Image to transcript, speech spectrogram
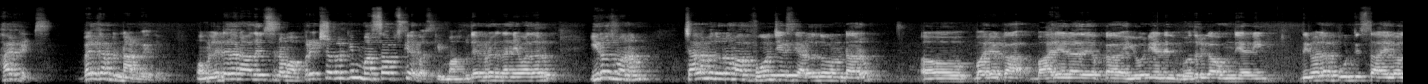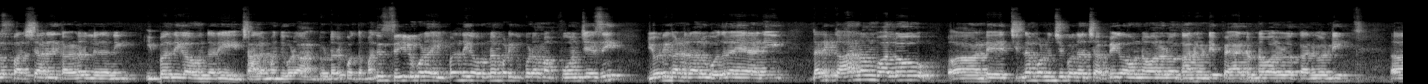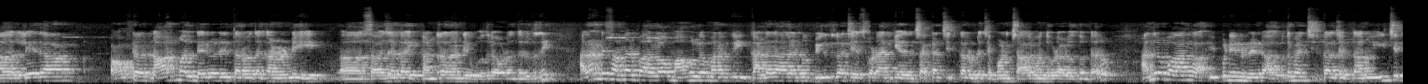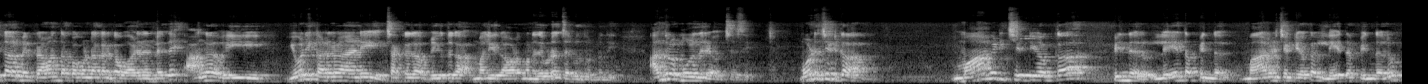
Hi friends welcome to నాట్ వైద్యం మమ్మల్ని ఎంతగానో ఆదరిస్తున్న మా ప్రేక్షకులకి మా సబ్స్క్రైబర్స్కి మా హృదయపూర్వక ధన్యవాదాలు. ఈ రోజు మనం చాలా మంది కూడా మాకు ఫోన్ చేసి అడుగుతూ ఉంటారు. వారి యొక్క భార్యల యొక్క యోని అనేది వదులుగా ఉంది అని దీనివల్ల పూర్తి స్థాయిలో స్పర్శ అనేది కలగడం లేదని ఇబ్బందిగా ఉందని చాలా మంది కూడా అంటుంటారు. కొంతమంది స్త్రీలు కూడా ఇబ్బందిగా ఉన్నప్పటికీ కూడా మాకు ఫోన్ చేసి యోని కండరాలు వదిలయ్యాయని దానికి కారణం వాళ్ళు అంటే చిన్నప్పటి నుంచి కొంచెం చబ్బిగా ఉన్న వాళ్ళలో కానివ్వండి ఫ్యాట్ ఉన్న వాళ్ళలో కానివ్వండి లేదా ఆఫ్టర్ నార్మల్ డెలివరీ తర్వాత కానివ్వండి సహజంగా ఈ కండరాలు అనేవి వదిలవడం జరుగుతుంది. అలాంటి సందర్భాల్లో మామూలుగా మనకు ఈ కండరాలను బిగుతుగా చేసుకోవడానికి ఏదైనా చక్కని చిట్కాలు ఉంటే చెప్పండి చాలా మంది కూడా అడుగుతుంటారు. అందులో భాగంగా ఇప్పుడు నేను రెండు అద్భుతమైన చిట్కాలు చెప్తాను. ఈ చిట్కాలు మీరు క్రమం తప్పకుండా కనుక వాడినట్లయితే అంగ ఈ యోని కండరాలు అనేవి చక్కగా బిగుతుగా మళ్ళీ రావడం అనేది కూడా జరుగుతుంటుంది. అందులో మూడోది వచ్చేసి. మొదటి చిట్కా మామిడి చెట్టు యొక్క పిందెలు లేత పిందెలు. మామిడి చెట్టు యొక్క లేత పిందెలు.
